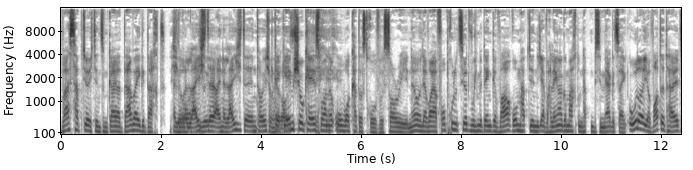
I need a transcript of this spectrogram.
was habt ihr euch denn zum Geier dabei gedacht? Also leichte, eine leichte Enttäuschung. Der heraus. Game Showcase war eine Oberkatastrophe, sorry. Ne? Und der war ja vorproduziert, wo ich mir denke, warum habt ihr nicht einfach länger gemacht und habt ein bisschen mehr gezeigt? Oder ihr wartet halt,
